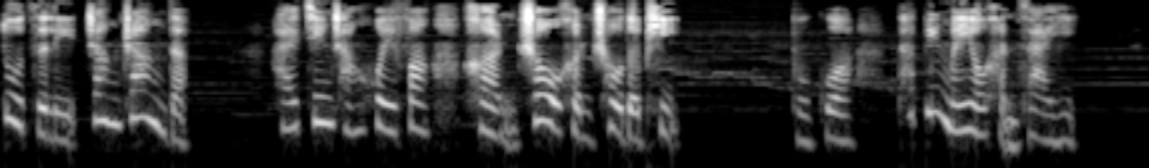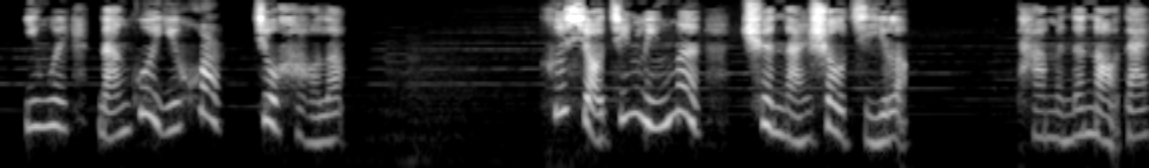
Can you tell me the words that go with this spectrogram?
肚子里胀胀的，还经常会放很臭很臭的屁。不过他并没有很在意，因为难过一会儿就好了。可小精灵们却难受极了。他们的脑袋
